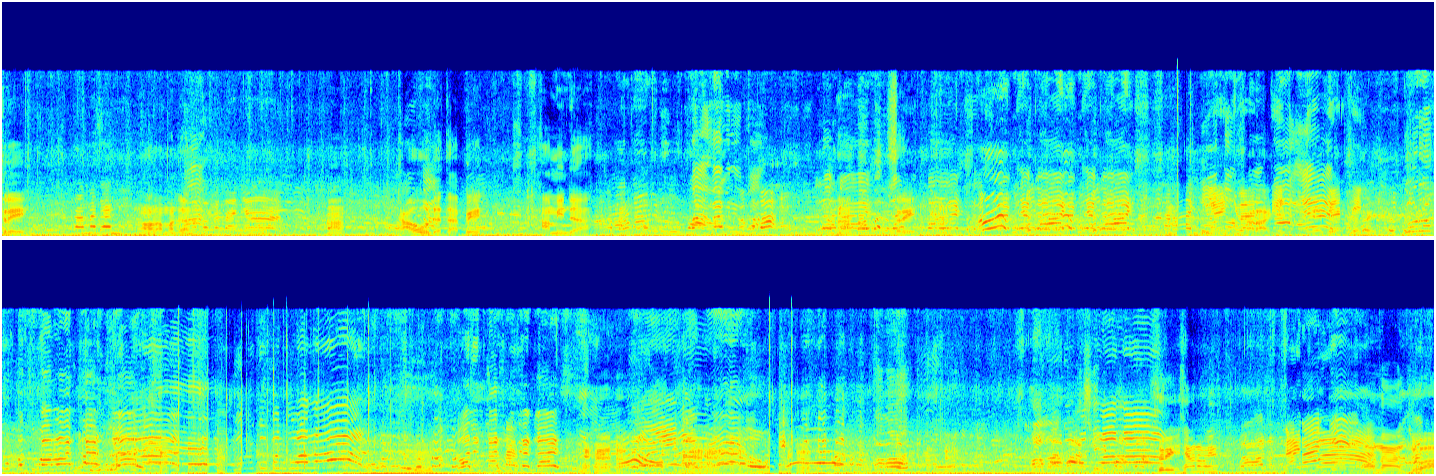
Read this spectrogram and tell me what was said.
Putri. Ramadhani. Oh, Ramadan. Bapak tanya. Hah? Kau udah tapi. Hamida. Apa? Pak, Pak. Hah? Sri. Oh, ya guys, guys. Lagi. Saragi. Iya, Saragi. Guru guys. Guru. Balik kelas ya, guys. Sri, siapa namanya? Oh, Najwa.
